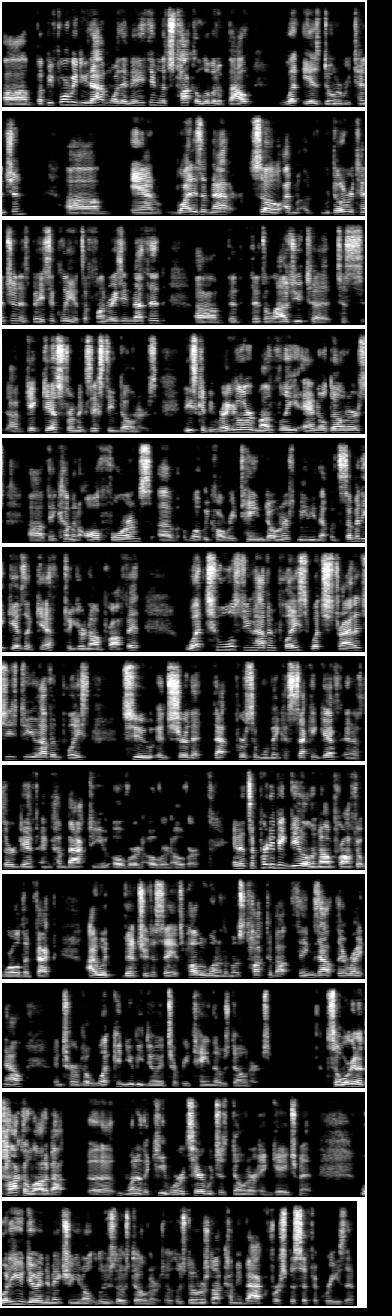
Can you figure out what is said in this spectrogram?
Um, but before we do that, more than anything, let's talk a little bit about what is donor retention um, and why does it matter. So I'm, donor retention is basically it's a fundraising method um, that that allows you to to uh, get gifts from existing donors. These can be regular, monthly, annual donors. Uh, they come in all forms of what we call retained donors, meaning that when somebody gives a gift to your nonprofit, what tools do you have in place? What strategies do you have in place to ensure that that person will make a second gift and a third gift and come back to you over and over and over? And it's a pretty big deal in the nonprofit world. In fact, I would venture to say it's probably one of the most talked about things out there right now in terms of what can you be doing to retain those donors. So we're going to talk a lot about uh, one of the key words here, which is donor engagement. What are you doing to make sure you don't lose those donors? Are those donors not coming back for a specific reason?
